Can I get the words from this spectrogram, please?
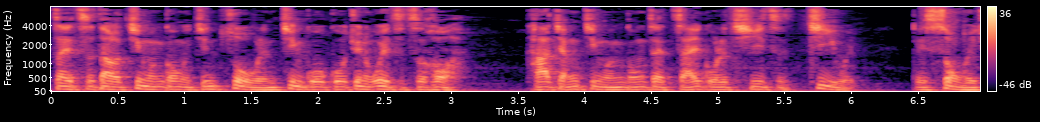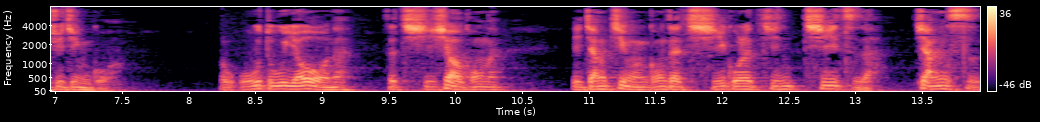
在知道晋文公已经坐稳晋国国君的位置之后啊，他将晋文公在翟国的妻子纪伟给送回去晋国。无独有偶呢，这齐孝公呢，也将晋文公在齐国的妻妻子啊姜氏。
